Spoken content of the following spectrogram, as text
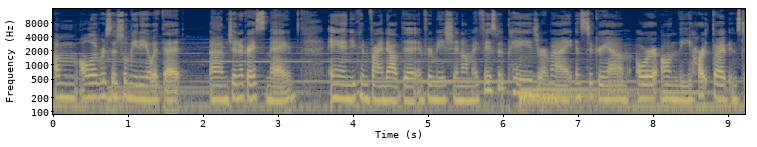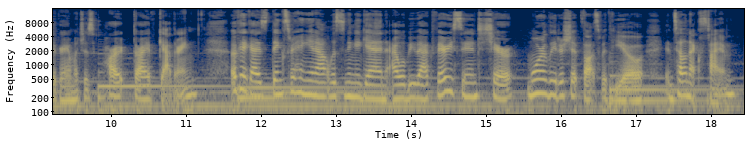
I'm all over social media with it. Um, Jenna Grace May, and you can find out the information on my Facebook page or my Instagram or on the Heart Thrive Instagram, which is Heart Thrive Gathering. Okay, guys, thanks for hanging out, listening again. I will be back very soon to share more leadership thoughts with you. Until next time.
